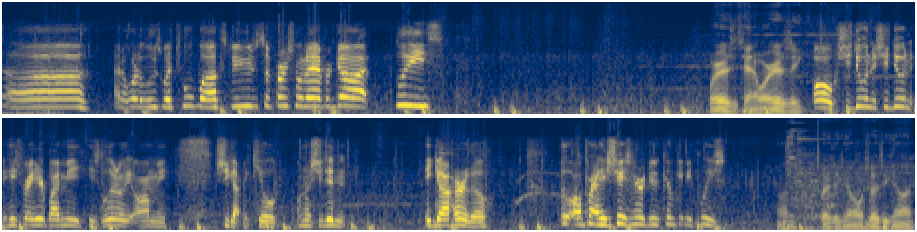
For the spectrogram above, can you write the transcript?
Uh, I don't want to lose my toolbox, dude. It's the first one I ever got. Please. Where is he, Tanner? Where is he? Oh, she's doing it. She's doing it. He's right here by me. He's literally on me. She got me killed. Oh no, she didn't. He got her though. Oh, Brad, he's chasing her, dude. Come get me, please. Um, is he going? Where's he going?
